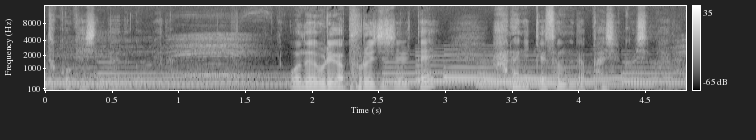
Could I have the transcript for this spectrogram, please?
듣고 계신다는 겁니다. 오늘 우리가 부르짖을 때 하나님께서 응답하실 것입니다.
